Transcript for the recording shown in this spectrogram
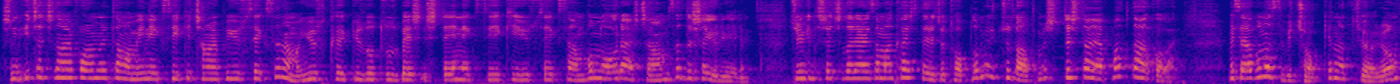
Şimdi iç açılar formülü tamam n-2 çarpı 180 ama 140, 135 işte n-2 180 bununla uğraşacağımıza dışa yürüyelim. Çünkü dış açılar her zaman kaç derece toplamı? 360. Dıştan yapmak daha kolay. Mesela bu nasıl bir çokgen atıyorum.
